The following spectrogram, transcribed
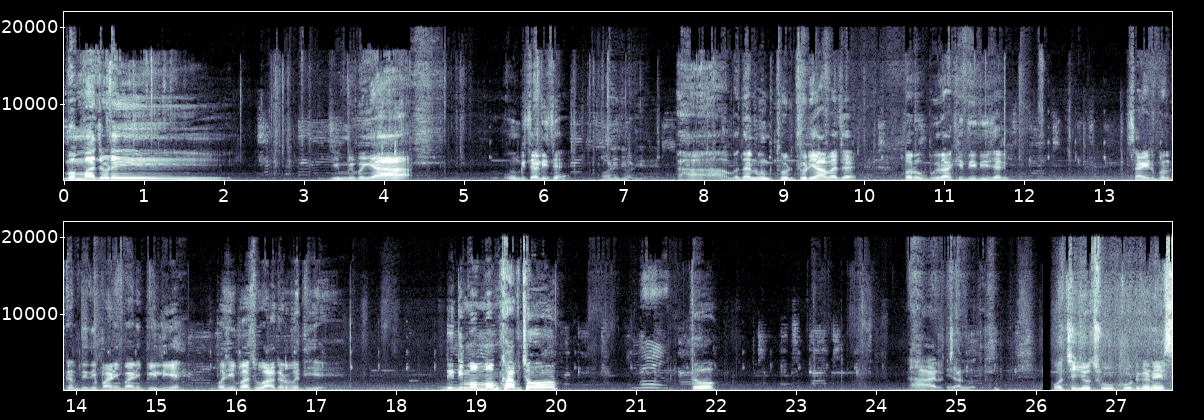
મમ્મા જોડે. જીમ્મી ભૈયા ઊંઘ ચડી છે? થોડી થોડી. હા બધાને ઊંઘ થોડી થોડી આવે છે પર ઊભી રાખી દીધી છે. સાઈડ પર કરી દીધી પાણી પાણી પી લઈએ પછી પાછું આગળ વધીએ. દીદી મમ્મમ ખાવ છો? તો? હારું ચાલો. પહોંચી ગયો છું કોટ ગણેશ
